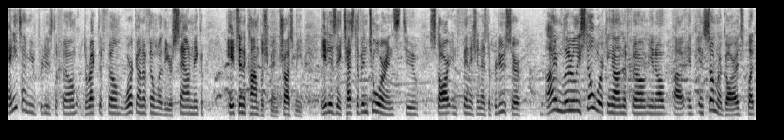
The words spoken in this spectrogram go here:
Anytime you've produced a film, direct a film, work on a film, whether you're sound, makeup, it's an accomplishment, trust me. It is a test of endurance to start and finish. And as the producer, I'm literally still working on the film, you know, uh, in, in some regards, but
